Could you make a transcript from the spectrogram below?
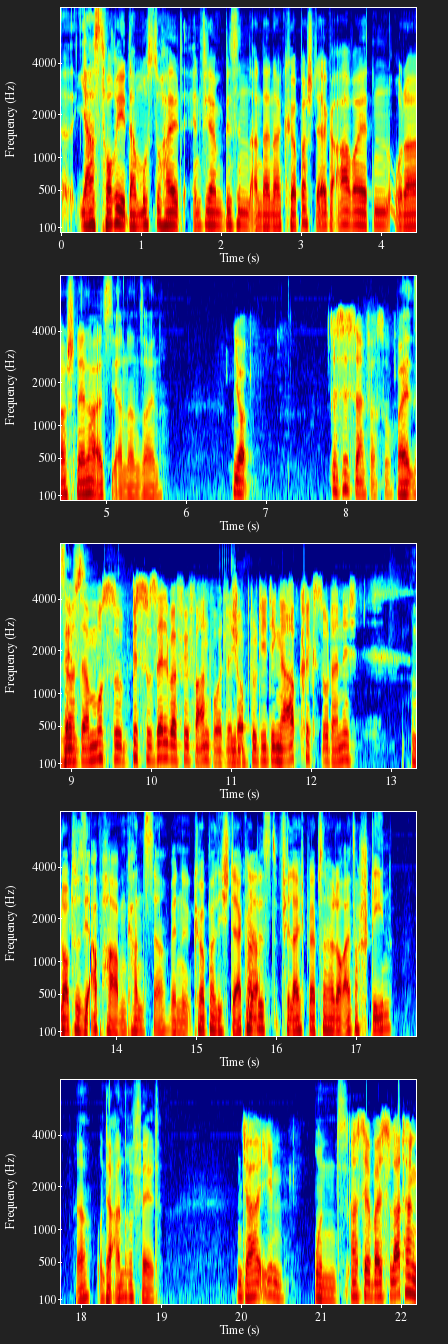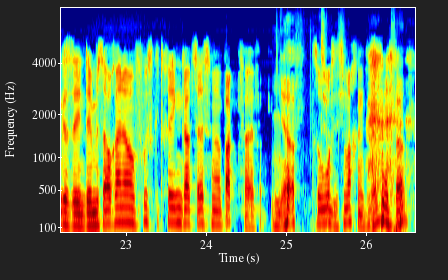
Äh, ja, sorry, da musst du halt entweder ein bisschen an deiner Körperstärke arbeiten oder schneller als die anderen sein. Ja. Das ist einfach so. Weil selbst da, da musst du, bist du selber für verantwortlich, eben. ob du die Dinge abkriegst oder nicht. Und ob du sie abhaben kannst, ja. Wenn du körperlich stärker ja. bist, vielleicht bleibst du dann halt auch einfach stehen, ja, und der andere fällt. Ja, eben. Und Hast du ja bei Slatan gesehen, dem ist auch einer auf den Fuß getreten, gab es erstmal Backpfeife. Ja. So musst du machen. Ja, klar.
